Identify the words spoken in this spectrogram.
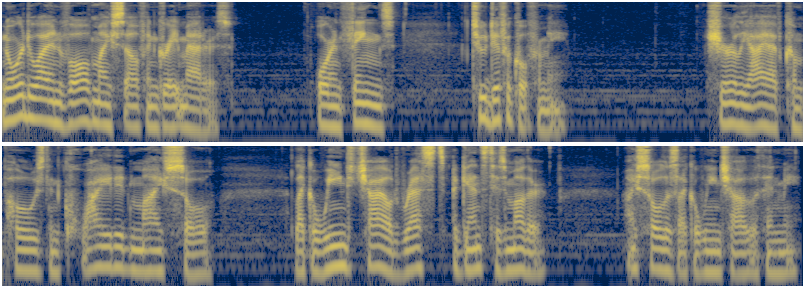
nor do I involve myself in great matters or in things too difficult for me. Surely I have composed and quieted my soul like a weaned child rests against his mother. My soul is like a weaned child within me.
